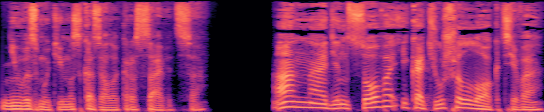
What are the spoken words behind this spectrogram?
Невозмутимо сказала красавица. «Анна Одинцова и Катюша Локтева».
